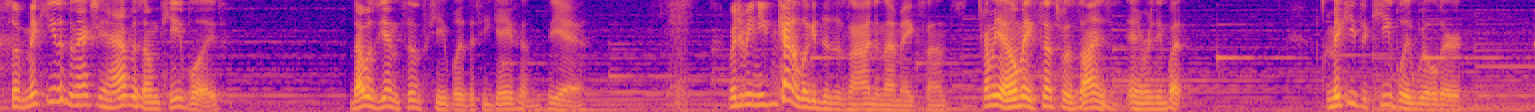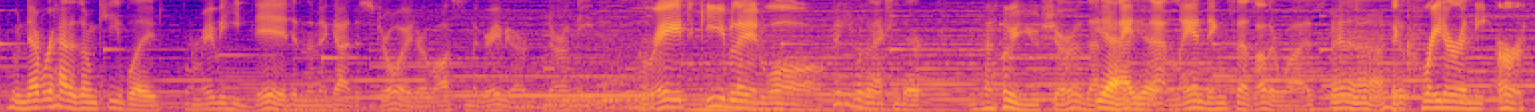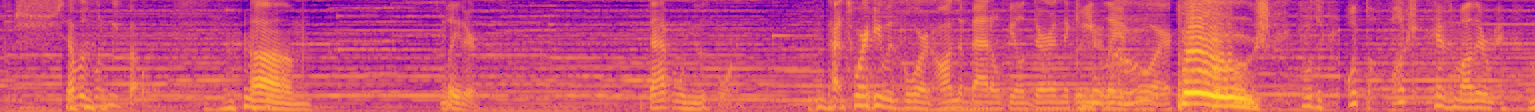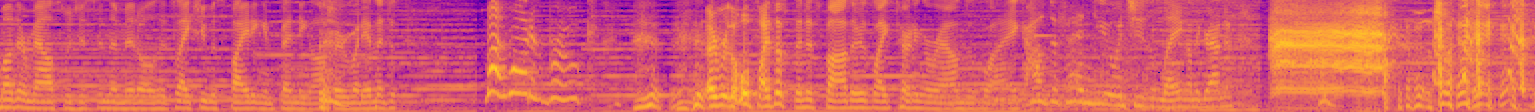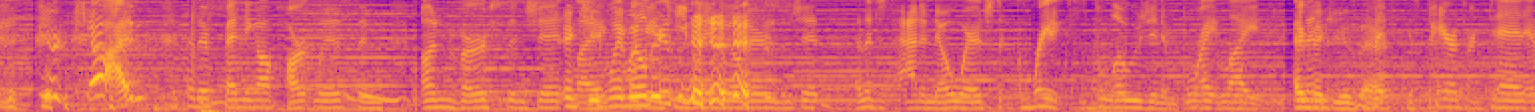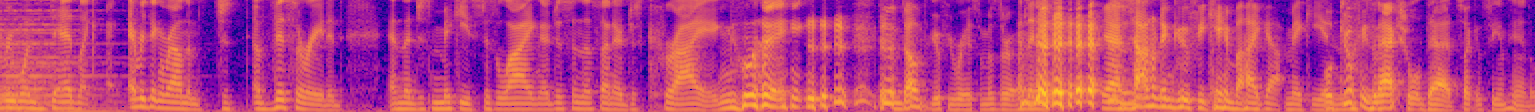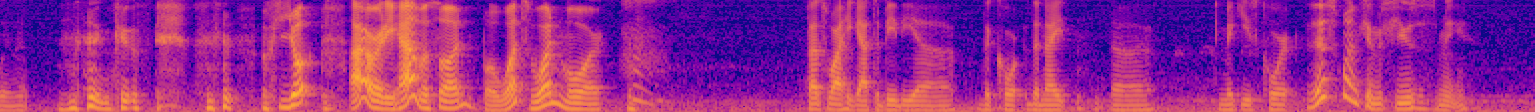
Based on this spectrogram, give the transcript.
So Mickey doesn't actually have his own Keyblade. That was Yen Sid's Keyblade that he gave him. yeah. Which I mean, you can kind of look at the design and that makes sense. I mean, yeah, it will make sense for the designs and everything, but Mickey's a Keyblade wielder who never had his own Keyblade. Or maybe he did, and then it got destroyed or lost in the graveyard during the Great Keyblade War. Mickey wasn't actually there. Are you sure? That Yeah, yeah. that landing says otherwise. No, no, no. The It- crater in the earth. that was when he fell. Um, later. That happened when he was born. That's where he was born, on the battlefield during the Keyblade War. Boosh! Like, what the fuck? His mother, Mother Mouse, was just in the middle. It's like she was fighting and fending off everybody, and then just, my water broke. Every the whole fight's up. Then his father's like turning around, just like, I'll defend you, and she's laying on the ground, just, Dear God! and they're fending off Heartless and Unversed and shit, And like, Keyblade wielders. Keyblade wielders and shit. And then just out of nowhere, it's just a great explosion and bright light. And then Mickey is there. the- his parents are dead. Everyone's dead. Like everything around them's just eviscerated. And then just Mickey's just lying there, just in the center, just crying. like, and Donald Goofy raised him as their own. and then, yeah, Donald and Goofy came by, got Mickey. well, Goofy's an actual dad, so I can see him handling it. Goof. yup, I already have a son, but what's one more? That's why he got to be the uh, the court, the knight, uh, Mickey's court. This one confuses me.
